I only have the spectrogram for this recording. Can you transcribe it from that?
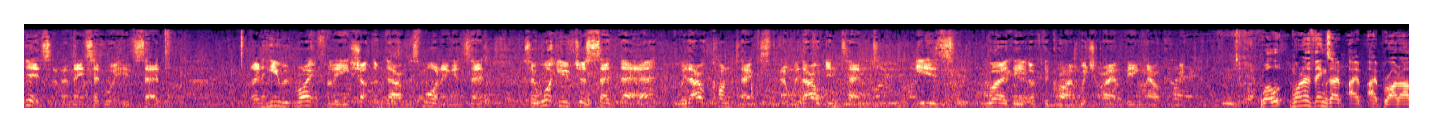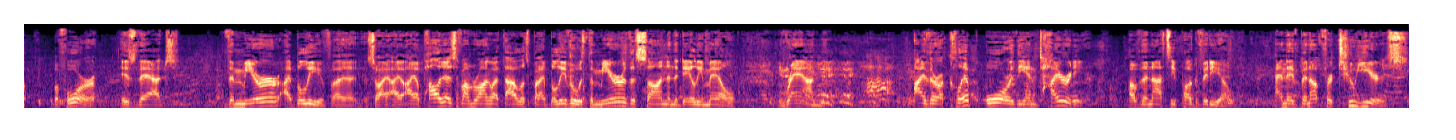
this, and then they said what he said, and he would rightfully shut them down this morning and said, so what you've just said there, without context and without intent, is worthy of the crime which I am being now committed. Well, one of the things I, I, I brought up before is that the Mirror, I believe, uh, so I, I, apologize if I'm wrong about the outlets, but I believe it was the Mirror, the Sun, and the Daily Mail ran either a clip or the entirety of the Nazi Pug video. And they've been up for two years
